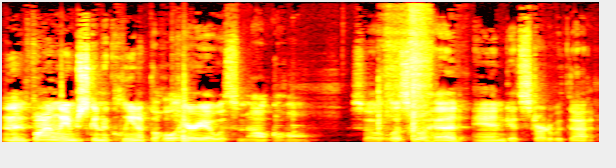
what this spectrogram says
And then finally, I'm just going to clean up the whole area with some alcohol. So let's go ahead and get started with that.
